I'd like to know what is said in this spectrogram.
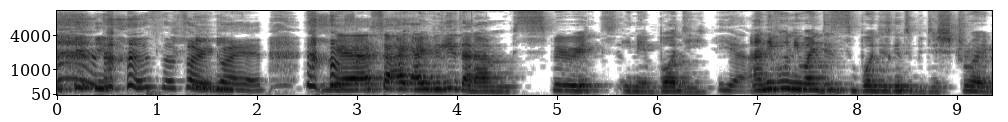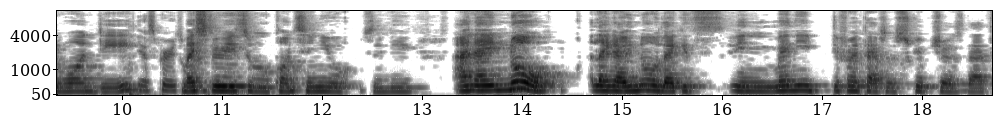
so sorry. Go ahead. yeah, so I, I believe that I'm spirit in a body. Yeah. And even when this body is going to be destroyed one day, Your spirit. my come. spirit will continue to live. And I know, like I know, like it's in many different types of scriptures that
